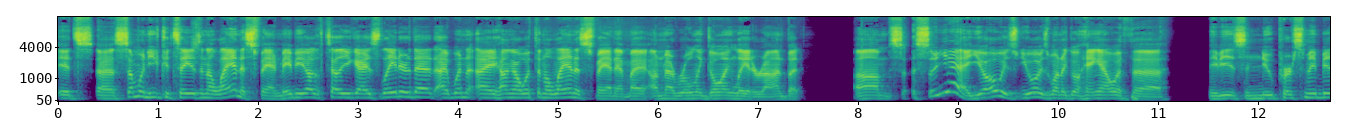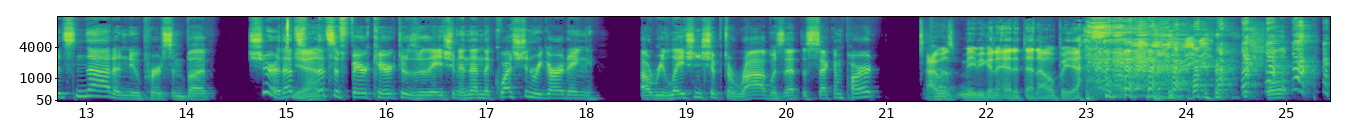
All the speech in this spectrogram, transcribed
it's uh, someone you could say is an Alanis fan. Maybe I'll tell you guys later that I went I hung out with an Alanis fan at my on my rolling going later on. But um, so, so yeah, you always you always want to go hang out with uh maybe it's a new person, maybe it's not a new person, but sure, that's Yeah. that's a fair characterization. And then the question regarding a relationship to Rob was that the second part? I was uh, maybe going to edit that out, but yeah. Well, Oh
